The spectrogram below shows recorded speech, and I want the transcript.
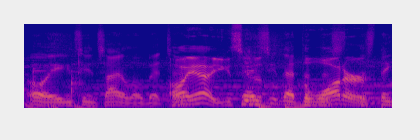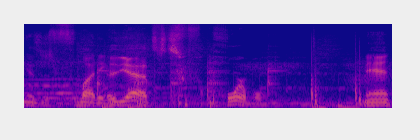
Oh, you can see inside a little bit too. Oh yeah, you can see, Yeah, the, see that the this- water. This, thing is just flooding. Uh, yeah, it's horrible. Man,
